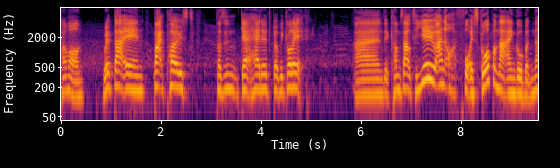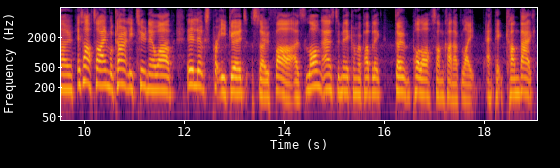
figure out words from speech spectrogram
Come on, whip that in, back post doesn't get headed, but we got it. And it comes out to you, and oh, I thought I scored from that angle, but no. It's half time, we're currently 2-0 up. It looks pretty good so far, as long as Dominican Republic don't pull off some kind of like epic comeback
